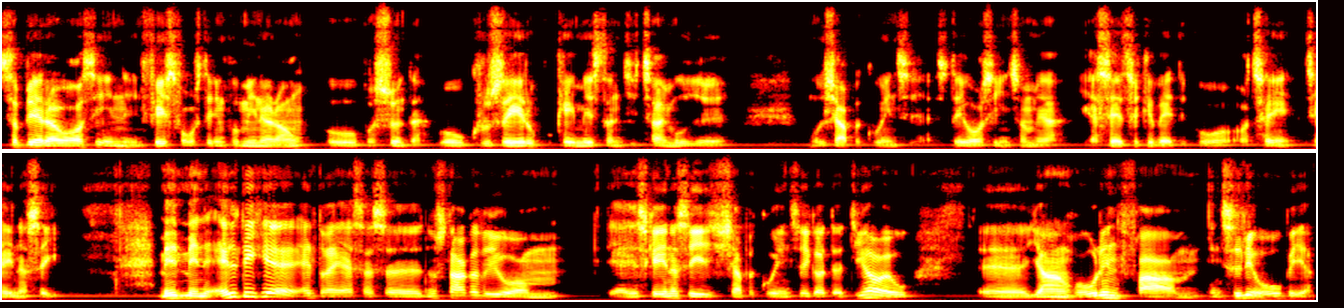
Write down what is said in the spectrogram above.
så bliver der jo også en, en festforestilling på Mineirão på, på søndag, hvor Cruzeiro, pokalmesteren, de tager imod, øh, mod Chapecoense. Altså, det er jo også en, som jeg, jeg satser gevaldigt på at tage, tage ind og se. Men, men alt det her, Andreas, altså, nu snakker vi jo om, ja, jeg skal ind og se Chapecoense, ikke? og de har jo øh, Jan Rodin fra um, en tidligere OB'er,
